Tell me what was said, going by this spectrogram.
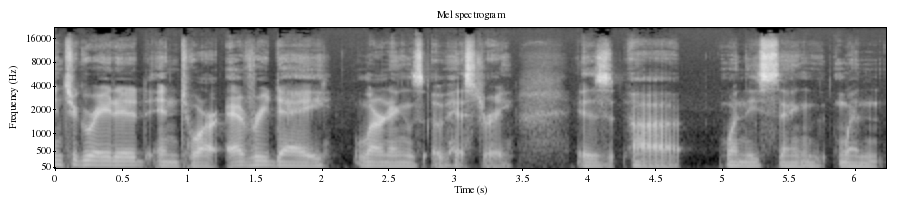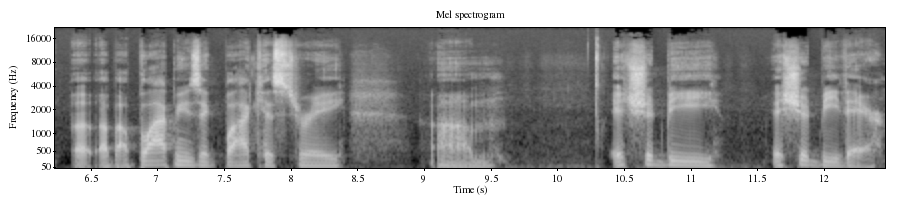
integrated into our everyday learnings of history. Is uh, when these things when uh, about black music, black history. Um, it should be it should be there.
